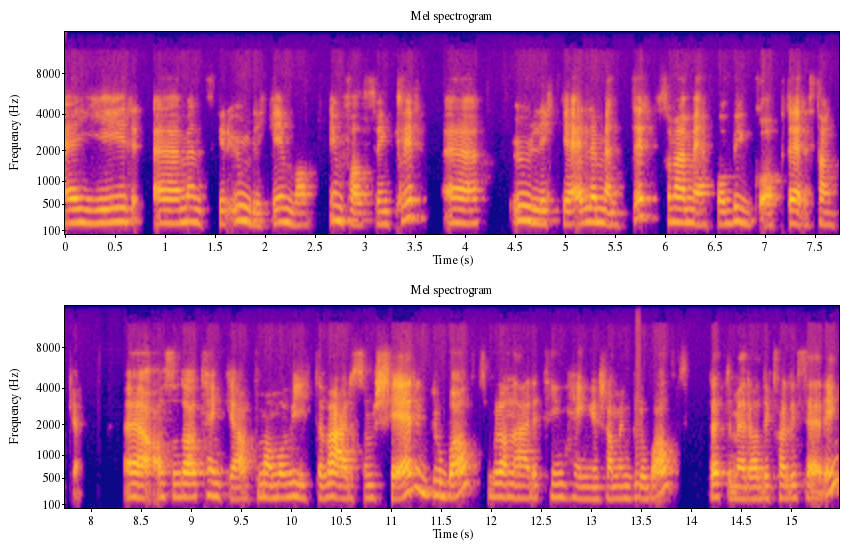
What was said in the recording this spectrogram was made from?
eh, gir eh, mennesker ulike innfallsvinkler, eh, ulike elementer som er med på å bygge opp deres tanke. altså Da tenker jeg at man må vite hva er det som skjer globalt, hvordan er det ting henger sammen globalt. Dette med radikalisering.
